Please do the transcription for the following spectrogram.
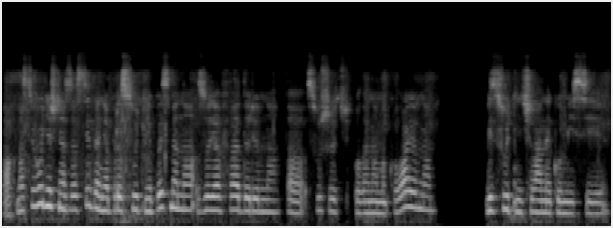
Так, на сьогоднішнє засідання присутні письмена Зоя Федорівна та Сушич Олена Миколаївна, відсутні члени комісії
